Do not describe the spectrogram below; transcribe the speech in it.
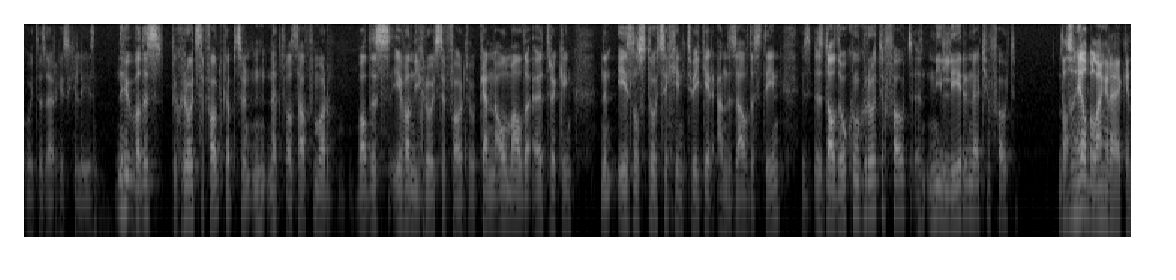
ooit eens ergens gelezen. Nu, wat is de grootste fout? Ik heb het zo net wel zelf, maar wat is een van die grootste fouten? We kennen allemaal de uitdrukking een ezel stoot zich geen twee keer aan dezelfde steen. Is, is dat ook een grote fout? Niet leren uit je fouten? Dat is een heel belangrijke.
